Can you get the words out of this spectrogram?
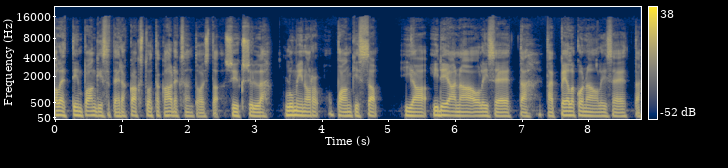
alettiin pankissa tehdä 2018 syksyllä. Luminor Pankissa ja ideana oli se, että, tai pelkona oli se, että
